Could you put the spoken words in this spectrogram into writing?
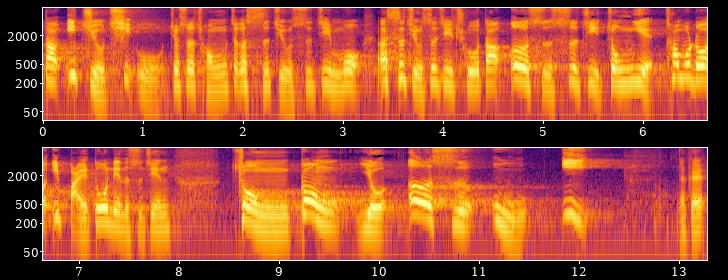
到一九七五，就是从这个十九世纪末，呃，十九世纪初到二十世纪中叶，差不多一百多年的时间，总共有二十五亿，OK，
